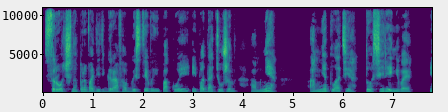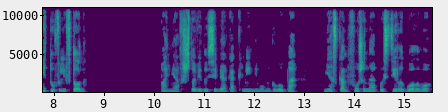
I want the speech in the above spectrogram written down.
Срочно проводить графа в гостевые покои и подать ужин, а мне? А мне платье, то сиреневое, и туфли в тон». Поняв, что веду себя как минимум глупо, я сконфуженно опустила голову.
